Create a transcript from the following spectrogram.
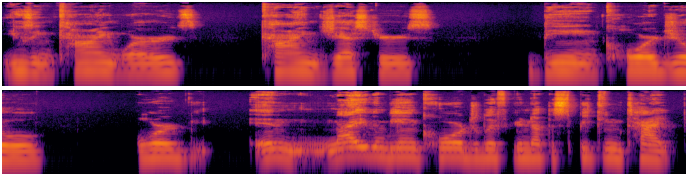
using kind words, kind gestures, being cordial, or and not even being cordial if you're not the speaking type,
